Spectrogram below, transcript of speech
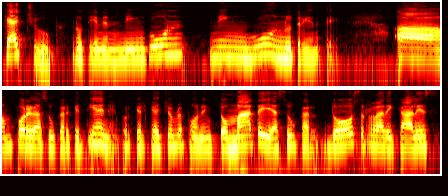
ketchup, no tienen ningún, ningún nutriente ah, por el azúcar que tiene, porque el ketchup le ponen tomate y azúcar, dos radicales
